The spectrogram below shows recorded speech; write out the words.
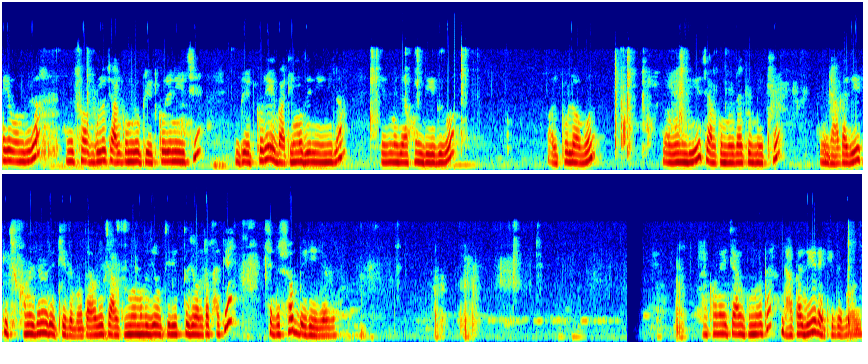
এই বন্ধুরা, আমি সবগুলো চাল কুমড়ো গ্রেট করে নিয়েছি। গ্রেট করে এই বাটির মধ্যে নিয়ে নিলাম। এর মধ্যে এখন দিয়ে দেবো অল্প লবণ। লবণ দিয়ে চাল কুমড়োটাকে মেখে ঢাকা দিয়ে কিছুক্ষণের জন্য রেখে দেবো। তাহলে চাল কুমড়োর মধ্যে যে অতিরিক্ত জলটা থাকে, সেটা সব বেরিয়ে যাবে। এখন এই চাল কুমড়োটা ঢাকা দিয়ে রেখে দেবো আমি।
